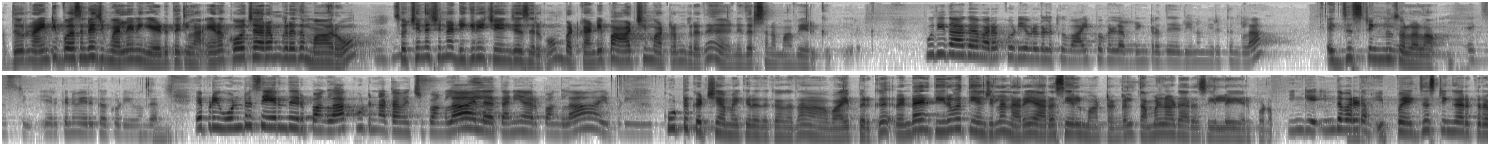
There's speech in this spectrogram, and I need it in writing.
அது ஒரு நைன்ட்டி பர்சன்டேஜ் மேலே நீங்கள் எடுத்துக்கலாம். ஏன்னா கோச்சாரம்ங்கிறது மாறும். ஸோ சின்ன சின்ன டிகிரி சேஞ்சஸ் இருக்கும். பட் கண்டிப்பாக ஆட்சி மாற்றம்ங்கிறது நிதர்சனமாகவே இருக்குது புதிதாக வரக்கூடியவர்களுக்கு வாய்ப்புகள் அப்படின்றது தினம் இருக்குங்களா? எக்ஸிஸ்டிங்னு சொல்லலாம். எக்ஸிஸ்டிங் ஏற்கனவே இருக்கக்கூடியவங்க. எப்படி ஒன்று சேர்ந்து இருப்பாங்களா? கூட்டு நாட்டம் வச்சுப்பாங்களா? இல்லை தனியாக இருப்பாங்களா? எப்படி? கூட்டு கட்சி அமைக்கிறதுக்காக தான் வாய்ப்பு இருக்குது ரெண்டாயிரத்தி இருபத்தி அஞ்சில் நிறைய அரசியல் மாற்றங்கள் தமிழ்நாடு அரசியல்லே ஏற்படும். இங்கே இந்த வருடம். இப்போ எக்ஸிஸ்டிங்காக இருக்கிற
